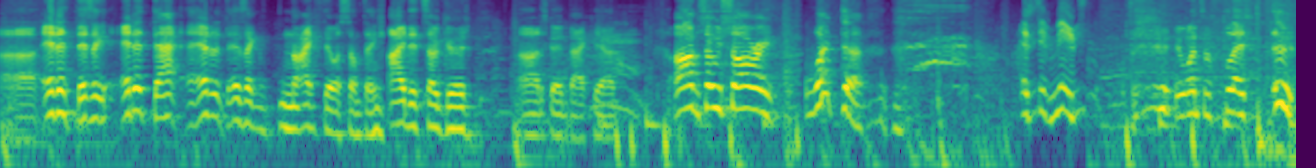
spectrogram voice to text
uh, edit, there's a, edit that, edit, there's a knife there or something. I did so good. Uh, just going back, yeah. Oh, I'm so sorry. What the? I see meat. it wants some flesh. Ugh.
